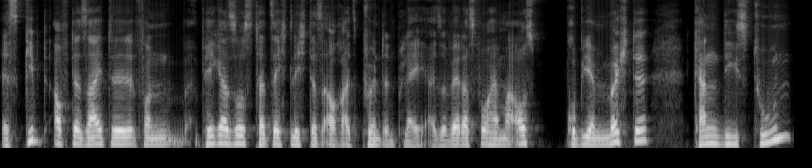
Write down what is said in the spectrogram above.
Es gibt auf der Seite von Pegasus tatsächlich das auch als Print and Play. Also wer das vorher mal ausprobieren möchte, kann dies tun.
